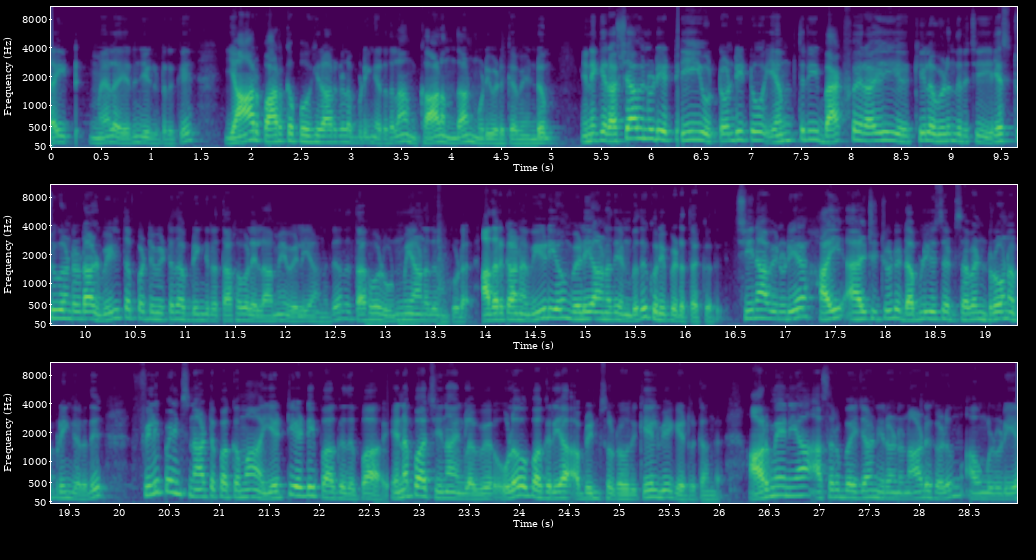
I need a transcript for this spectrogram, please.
லைட் மேலே எரிஞ்சுக்கிட்டு இருக்கு. யார் பார்க்க போகிறார்கள் அப்படிங்கிறதெல்லாம் காலம்தான் முடிவெடுக்க வேண்டும். இன்னைக்கு ரஷ்யாவினுடைய Tu twenty two M three backfire ஆகி கீழே விழுந்துருச்சு. எஸ் டூ ஹண்ட்ரடால் வீழ்த்தப்பட்டு விட்டது அப்படிங்கிற தகவல் எல்லாமே வெளியானது. அந்த தகவல் உண்மையானதும் கூட. அதற்கான வீடியோவும் வெளியானது என்பது குறிப்பிடத்தக்கது. சீனாவினுடைய high altitude W Z seven drone அப்படிங்கிறது பிலிப்பைன்ஸ் நாட்டு பக்கமாக எட்டி எட்டி பார்க்குதுப்பா என்னப்பா சீனா எங்களை உளவு பார்க்குறியா அப்படின்னு சொல்கிற ஒரு கேள்வியை கேட்டிருக்காங்க. ஆர்மேனியா அசர்பைஜான் இரண்டு நாடுகளும் அவங்களுடைய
